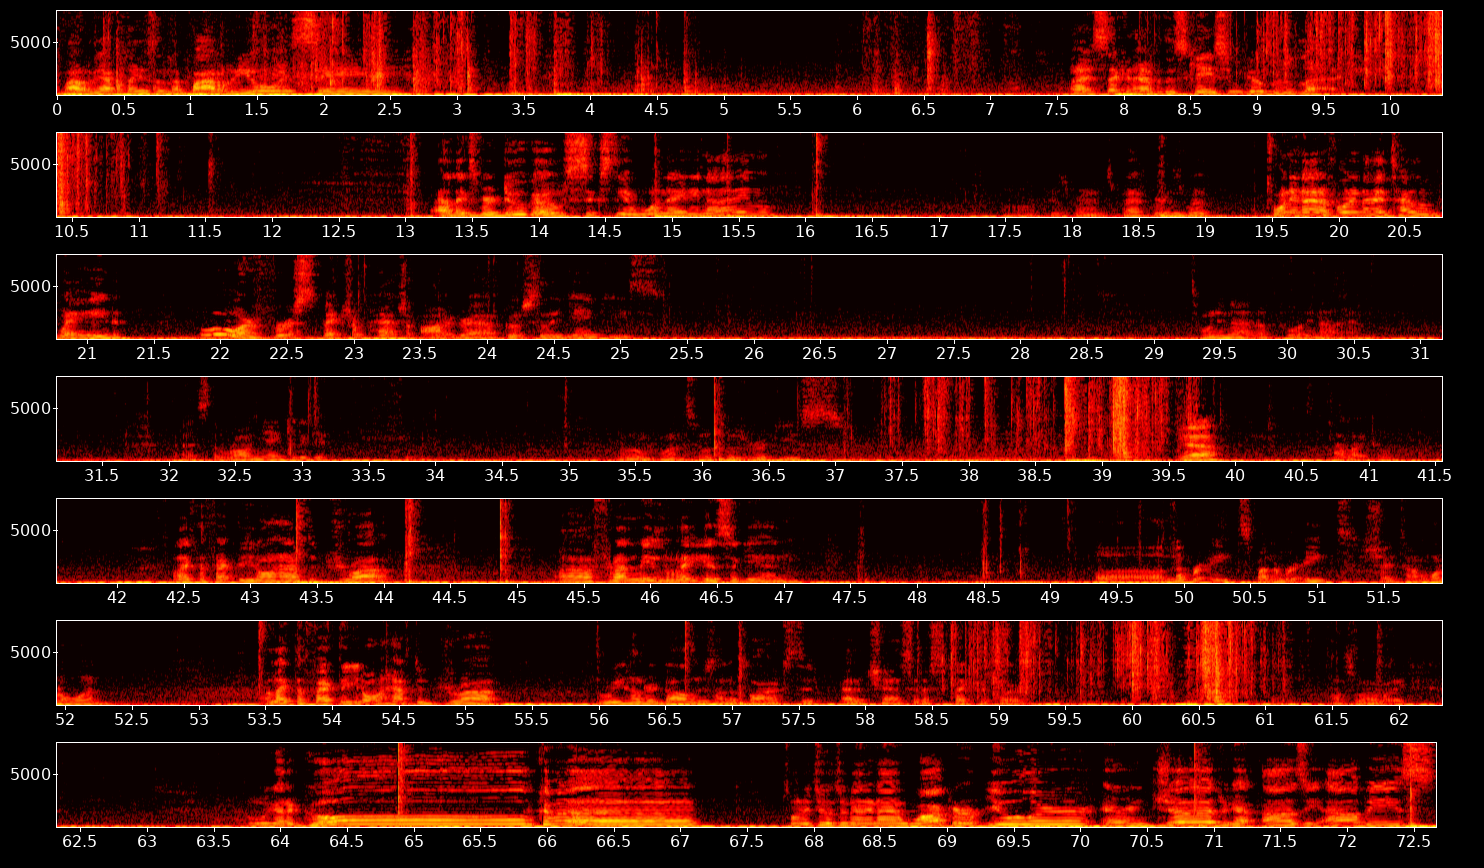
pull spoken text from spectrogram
Barria plays in the Barrio ese. All right, second half of this case, we go good luck. Alex Verdugo, 60 of 189. Oh, Brian's backwards, but 29 of 49, Tyler Wade. Ooh, our first Spectral Patch autograph goes to the Yankees. 29 of 49. That's the wrong Yankee to get. oh, Juan Soto's rookies. Yeah, I like them. I like the fact that you don't have to drop. Uh, Franmil Reyes again. Uh, number eight, spot number eight, Shaitan 101. I like the fact that you don't have to drop three hundred dollars on a box to add a chance at a Spectre card. That's what I like. Ooh, we got a gold coming up. 22 299 Walker Buehler, Aaron Judge. We got Ozzie Albies,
